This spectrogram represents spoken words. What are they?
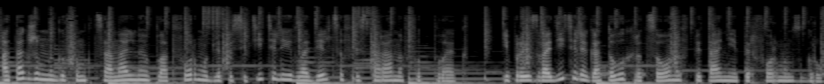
а также многофункциональную платформу для посетителей и владельцев ресторанов Foodplex и производителя готовых рационов питания Performance Group.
